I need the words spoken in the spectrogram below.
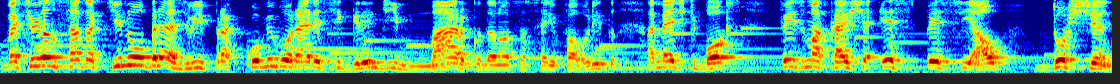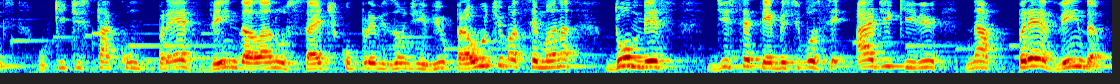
vai ser lançado aqui no Brasil. E para comemorar esse grande marco da nossa série favorita. A Magic Box fez uma caixa especial do Shanks. O kit está com pré-venda lá no site com previsão de envio para a última semana do mês de setembro. E se você adquirir na pré-venda,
